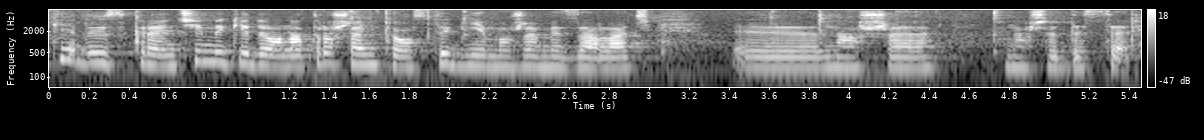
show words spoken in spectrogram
kiedy skręcimy, kiedy ona troszeczkę ostygnie, możemy zalać e, nasze, nasze desery.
